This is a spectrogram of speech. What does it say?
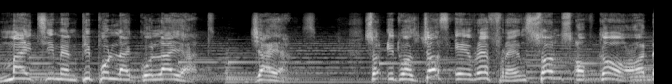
mighty men, people like Goliath giants. So it was just a reference, sons of God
